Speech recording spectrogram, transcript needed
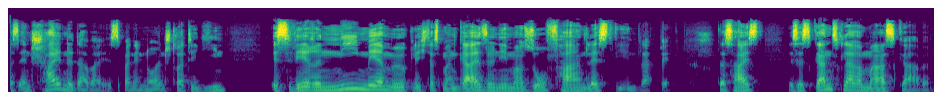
Das Entscheidende dabei ist bei den neuen Strategien, es wäre nie mehr möglich, dass man Geiselnehmer so fahren lässt wie in Gladbeck. Das heißt, es ist ganz klare Maßgabe.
